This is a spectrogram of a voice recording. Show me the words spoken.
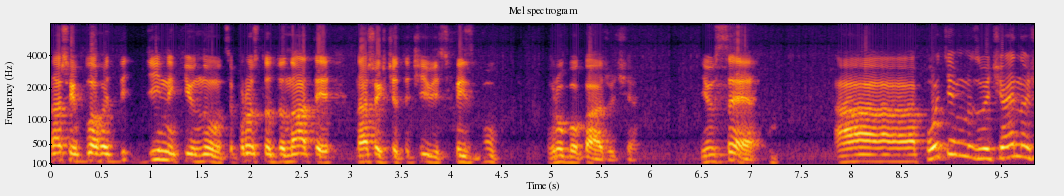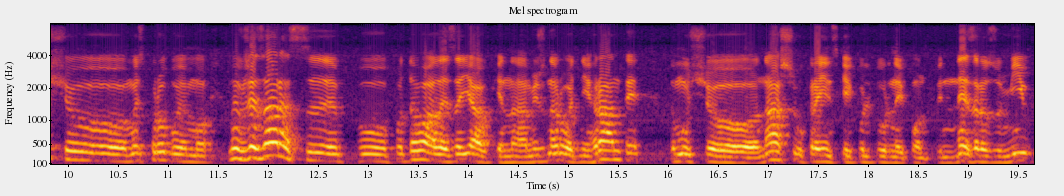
наших благодійників. Ну це просто донати наших читачів із Фейсбук, грубо кажучи, і все. А потім, звичайно, що ми спробуємо. Ми вже зараз е, подавали заявки на міжнародні гранти, тому що наш український культурний фонд він не зрозумів.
